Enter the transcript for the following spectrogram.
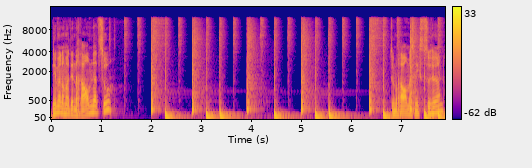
Nehmen wir nochmal den Raum dazu. Raum ist nichts zu hören.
